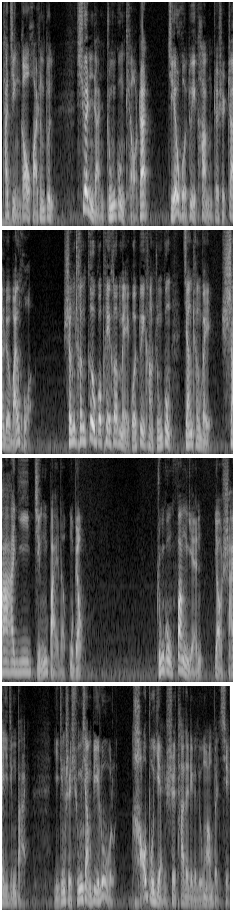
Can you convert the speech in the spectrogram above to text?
他警告华盛顿。渲染中共挑战，结伙对抗，这是战略玩火；声称各国配合美国对抗中共，将成为杀一儆百的目标。中共放言要杀一儆百，已经是凶相毕露了，毫不掩饰他的这个流氓本性。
